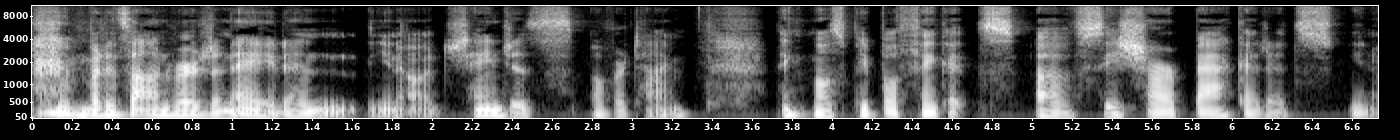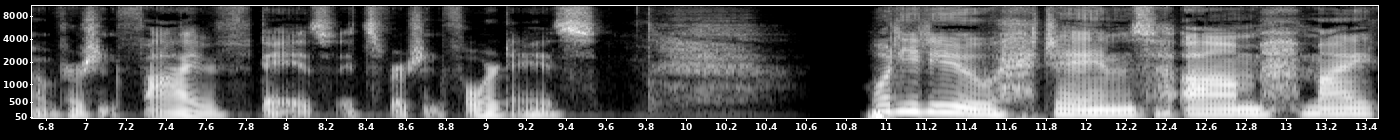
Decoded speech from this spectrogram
but it's on version eight, and you know it changes over time. I think most people think it's of C sharp back at its you know version five days. It's version four days. What do you do, James? Um, my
